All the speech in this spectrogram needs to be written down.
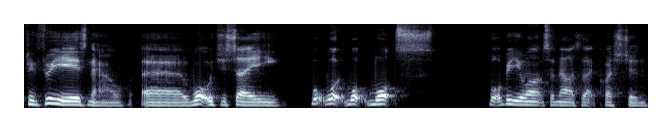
been three years now. Uh, what would you say? What what what what's what would be your answer now to that question?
